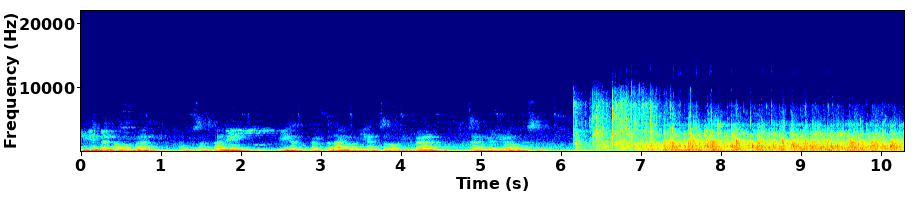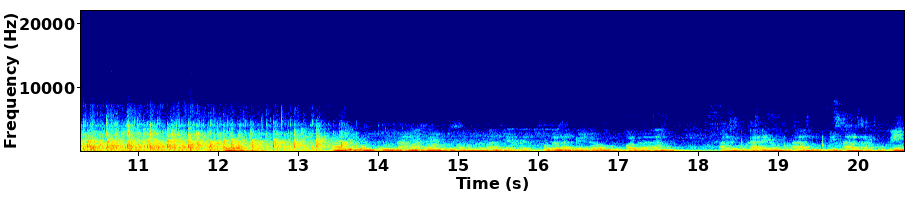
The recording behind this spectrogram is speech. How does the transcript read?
विभिन्न ठाउँहरूमा हाम्रो संस्थाले वृहत रक्तदान अभियान चलाउने कुरा जानकारी गराउँदछ। कार्यक्रमको नामाकरणको सम्बन्धमा यहाँलाई छोटो जानकारी गराउनु पर्दा आजको कार्यक्रमको नाम निष्ठाचारको प्रेम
